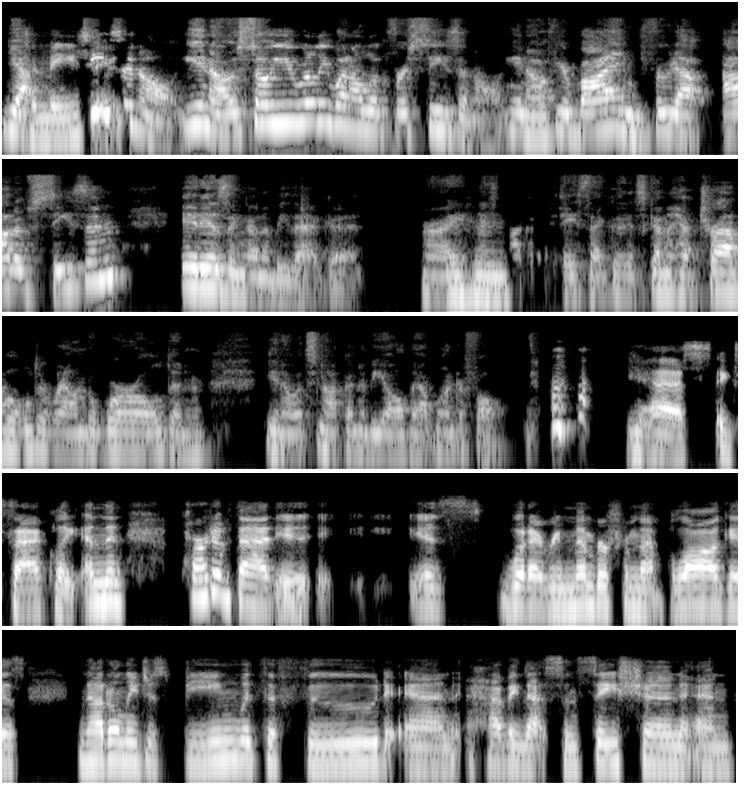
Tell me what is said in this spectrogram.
yeah, it's amazing. Seasonal, you know, so you really want to look for seasonal. You know, if you're buying fruit out, out of season, it isn't going to be that good, right? Mm-hmm. It's not going to taste that good. It's going to have traveled around the world and, you know, it's not going to be all that wonderful. yes, exactly. And then part of that is, is what I remember from that blog is not only just being with the food and having that sensation and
